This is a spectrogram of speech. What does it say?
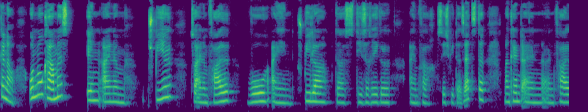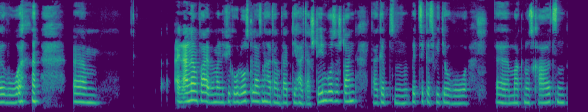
Genau. Und nun kam es in einem Spiel zu einem Fall, wo ein Spieler, das diese Regel einfach sich widersetzte. Man kennt einen, einen Fall, wo ähm, einen anderen Fall, wenn man eine Figur losgelassen hat, dann bleibt die halt da stehen, wo sie stand. Da gibt's ein witziges Video, wo äh, Magnus Carlsen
